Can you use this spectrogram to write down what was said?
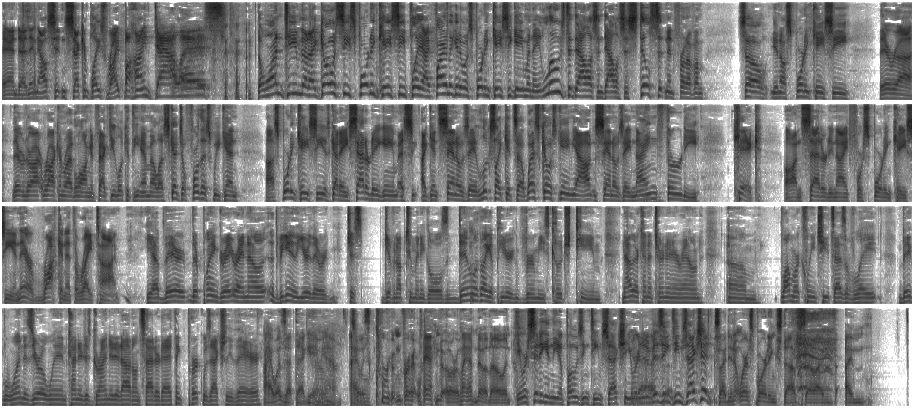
And uh, they now sit in second place right behind Dallas. the one team that I go see Sporting KC play, I finally get to a Sporting KC game and they lose to Dallas, and Dallas is still sitting in front of them. So, you know, Sporting KC, they're, uh, they're rocking right along. In fact, you look at the MLS schedule for this weekend. Uh, Sporting KC has got a Saturday game against San Jose. Looks like it's a West Coast game, yeah, out in San Jose. 9.30 kick on Saturday night for Sporting KC, and they're rocking at the right time. Yeah, they're they're playing great right now. At the beginning of the year, they were just giving up too many goals and didn't look like a Peter Vermes coach team. Now they're kind of turning it around. Um, a lot more clean sheets as of late. Big one to zero win. Kind of just grinded it out on Saturday. I think Perk was actually there. I was at that game, yeah. I was rooting for Orlando, Orlando though, and You were sitting in the opposing team section. You were in the visiting so- team section. so I didn't wear sporting stuff. So I'm I'm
